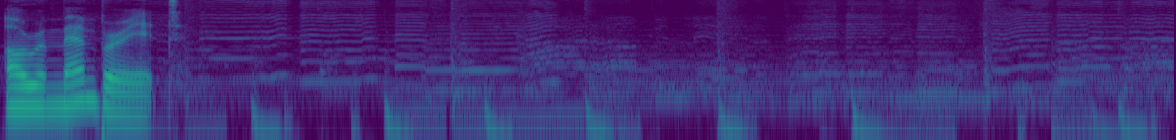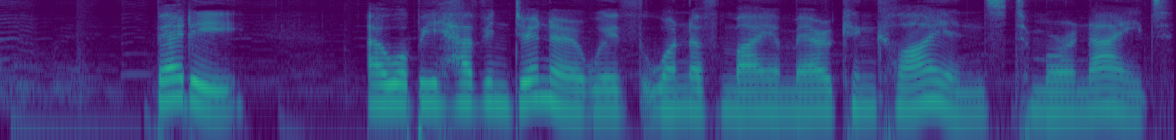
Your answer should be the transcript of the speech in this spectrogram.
I'll remember it. Betty, I will be having dinner with one of my American clients tomorrow night,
